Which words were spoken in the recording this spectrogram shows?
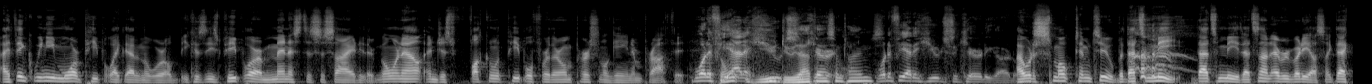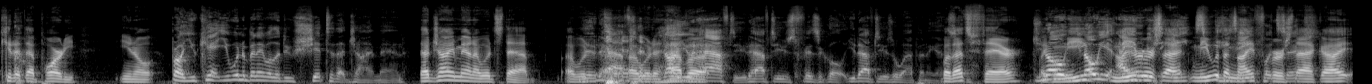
I think we need more people like that in the world because these people are a menace to society. They're going out and just fucking with people for their own personal gain and profit. What if he Don't had a you huge do that though security- sometimes? What if he had a huge security guard? I would have smoked him too, but that's me. That's me. That's not everybody else. Like that kid at that party, you know, Bro, you can't. You wouldn't have been able to do shit to that giant man. that giant man I would stab. I would. You'd have to. I would no, have you'd a. have to. You'd have to use physical. You'd have to use a weapon against. But that's fair. Do you know- you know he- I me heard versus he's that, eight- me with a he's eight knife foot versus six. that guy.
